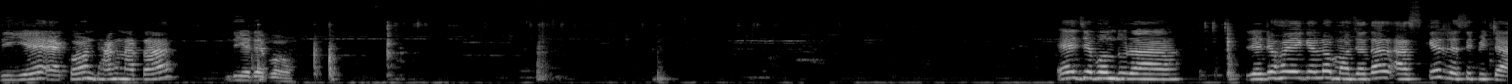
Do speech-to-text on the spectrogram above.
দিয়ে এখন ঢাকনাটা দিয়ে দেব। এই যে বন্ধুরা রেডি হয়ে গেল মজাদার আজকের রেসিপিটা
